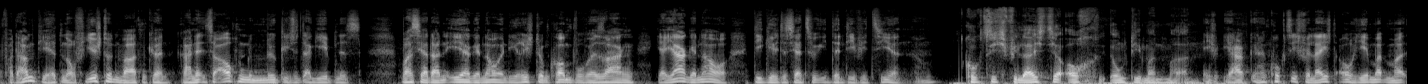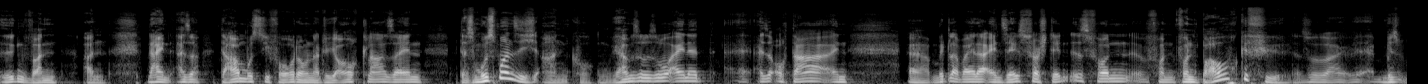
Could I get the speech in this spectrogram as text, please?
verdammt, die hätten auch vier Stunden warten können. Kann, ist ja auch ein mögliches Ergebnis. Was ja dann eher genau in die Richtung kommt, wo wir sagen, ja, ja, genau, die gilt es ja zu identifizieren. Ne? Guckt sich vielleicht ja auch irgendjemand mal an. Ich, ja, guckt sich vielleicht auch jemand mal irgendwann an. Nein, also da muss die Forderung natürlich auch klar sein. Das muss man sich angucken. Wir haben sowieso eine, also auch da ein äh, mittlerweile ein Selbstverständnis von, von, von Bauchgefühl. Also äh, müssen-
